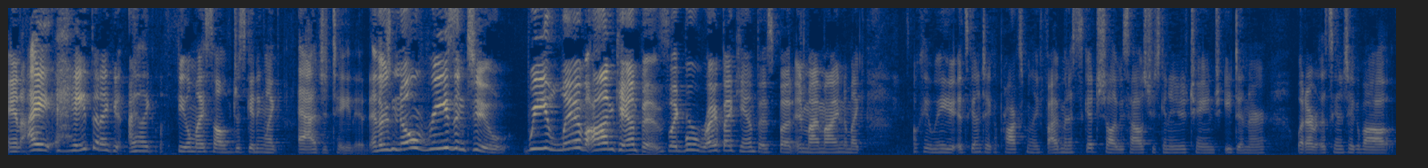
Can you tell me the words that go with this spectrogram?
And I hate that I get, I like feel myself just getting like agitated. And there's no reason to. We live on campus. Like we're right by campus, but in my mind I'm like, okay, wait, it's going to take approximately 5 minutes to get to Shelby's house. She's going to need to change, eat dinner, whatever. That's going to take about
